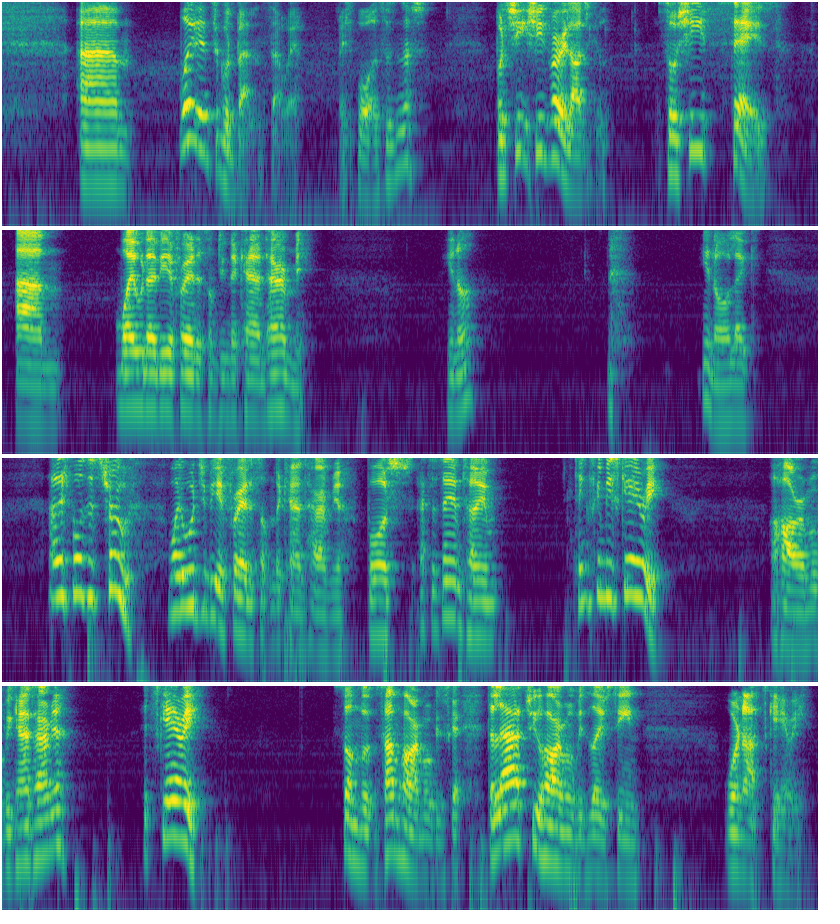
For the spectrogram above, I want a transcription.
Um, well, it's a good balance that way, I suppose, isn't it? But she she's very logical. So she says, um, why would I be afraid of something that can't harm me? You know? you know, like and I suppose it's true. Why would you be afraid of something that can't harm you? But at the same time, things can be scary. A horror movie can't harm you. It's scary. Some some horror movies scary. The last few horror movies that I've seen were not scary.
